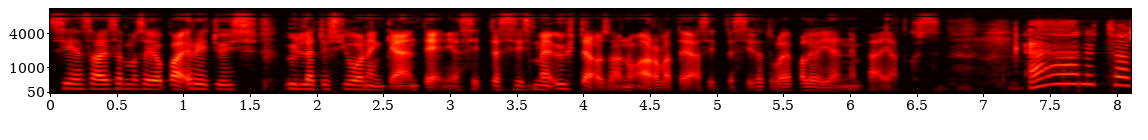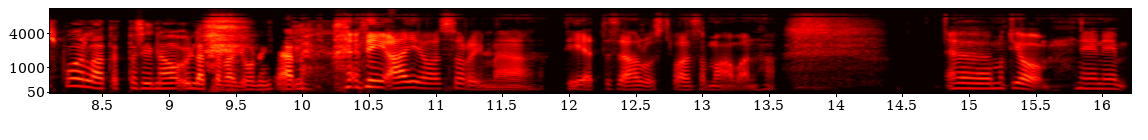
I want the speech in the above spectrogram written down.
Siihen sai semmoisen jopa erityisyllätysjuonen käänteen ja sitten siis mä en yhtään osannut arvata ja sitten siitä tulee paljon jännempää jatkossa. Ää, nyt sä spoilaat, että siinä on yllättävä juonen käänne. niin ai joo, sori, mä tiedän, että sä halusit vaan samaa vanhaa. Öö, Mutta joo, niin, niin,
